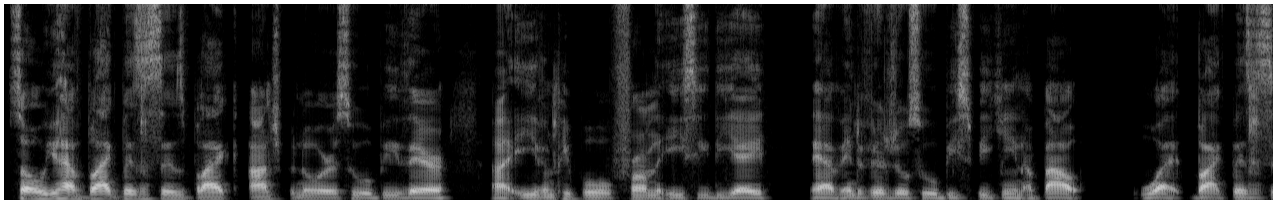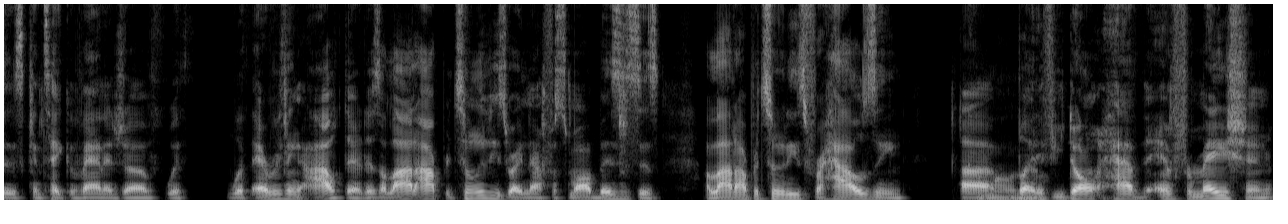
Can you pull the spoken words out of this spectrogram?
So you have Black businesses, Black entrepreneurs who will be there, uh, even people from the ECDA. They have individuals who will be speaking about what Black businesses can take advantage of with with everything out there. There's a lot of opportunities right now for small businesses a lot of opportunities for housing. Uh, on but now. if you don't have the information,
